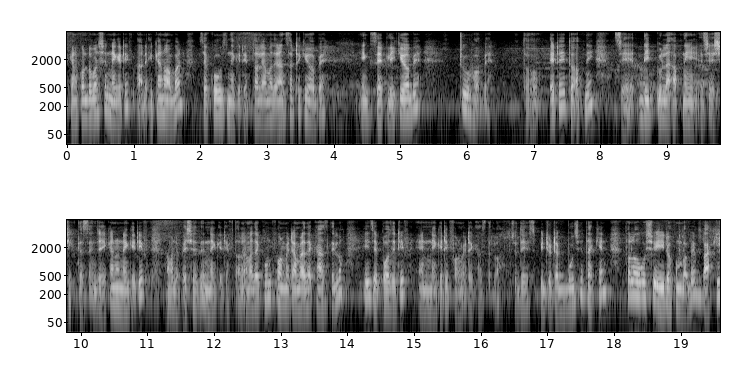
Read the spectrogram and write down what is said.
এখানে কন্ট্রোভার্সিয়াল নেগেটিভ আর এখানেও আবার যে কোজ নেগেটিভ তাহলে আমাদের আনসারটা কী হবে? এক্স্যাক্টলি কী হবে? টু হবে। তো এটাই তো আপনি যে দিকগুলো আপনি যে শিখতেছেন যে এখানেও নেগেটিভ আমাদের পেশে নেগেটিভ তাহলে আমাদের কোন ফর্মেটে আমাদের কাজ দিল? এই যে পজিটিভ অ্যান্ড নেগেটিভ ফর্মেটে কাজ দিল। যদি ভিডিওটা বুঝে থাকেন, তাহলে অবশ্যই এইরকমভাবে বাকি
